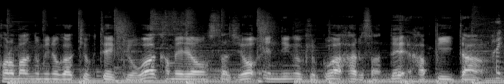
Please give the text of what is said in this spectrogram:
この番組の楽曲提供はカメレオンスタジオ、エンディング曲はハルさんでハッピーターン。はい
